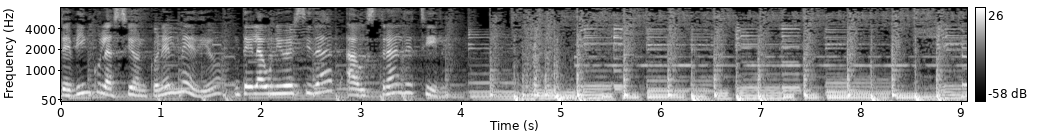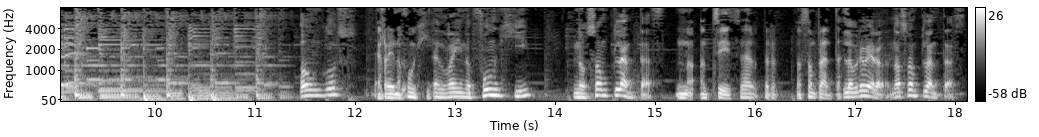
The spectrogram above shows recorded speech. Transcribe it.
de Vinculación con el Medio de la Universidad Austral de Chile. Hongos, El reino fungi. el reino fungi, no son plantas. No, sí, pero no son plantas. Lo primero, no son plantas.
